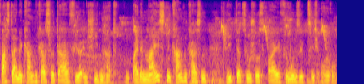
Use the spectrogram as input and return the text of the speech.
was deine Krankenkasse dafür entschieden hat. Bei den meisten Krankenkassen liegt der Zuschuss bei 75 Euro.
